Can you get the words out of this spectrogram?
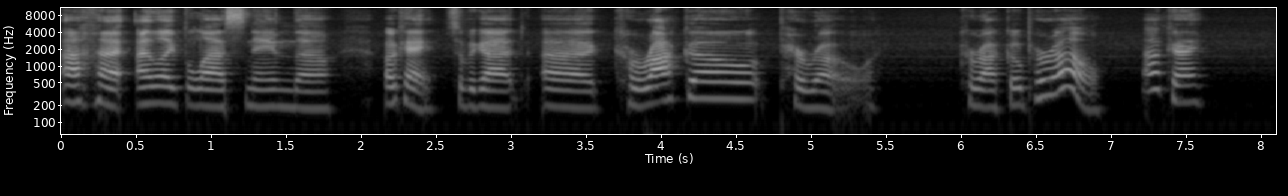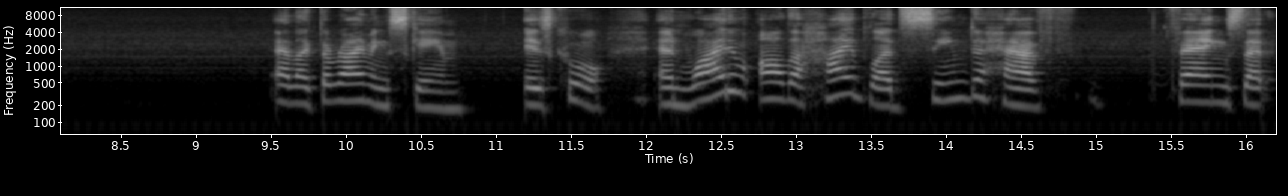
uh, I like the last name though. Okay, so we got uh, Karako Pierot. Karako Pierot. Okay. I like the rhyming scheme. Is cool. And why do all the high bloods seem to have fangs that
